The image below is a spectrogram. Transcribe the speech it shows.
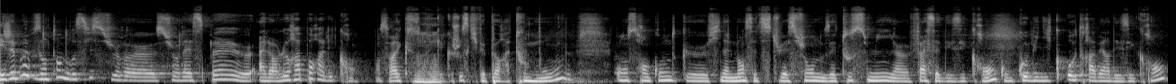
Et j'aimerais vous entendre aussi sur, euh, sur l'aspect, euh, alors le rapport à l'écran. Bon, c'est vrai que c'est mmh. quelque chose qui fait peur à tout le monde. On se rend compte que finalement cette situation nous a tous mis euh, face à des écrans, qu'on communique au travers des écrans.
